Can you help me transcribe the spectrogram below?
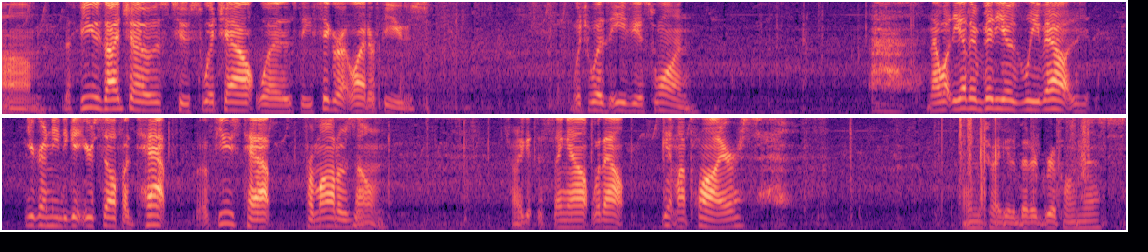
Um, the fuse I chose to switch out was the cigarette lighter fuse, which was the easiest one. Now what the other videos leave out is you're going to need to get yourself a tap, a fuse tap from AutoZone. Try to get this thing out without getting my pliers. Let me try to get a better grip on this.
